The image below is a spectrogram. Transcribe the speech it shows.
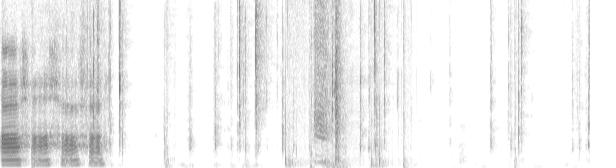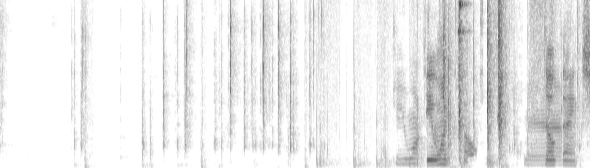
Ha ha ha ha. Do you want? Do you want help? Nah. No thanks.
